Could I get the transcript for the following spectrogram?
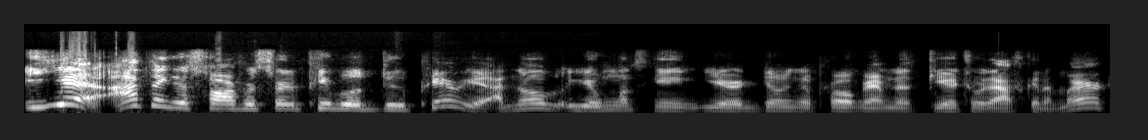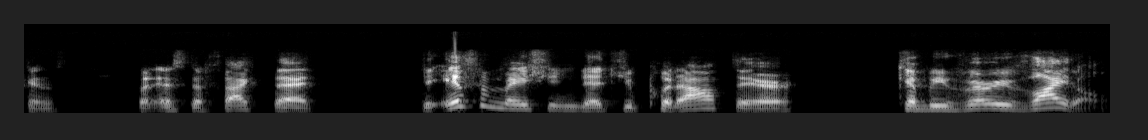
Yeah, I think it's hard for certain people to do. Period. I know you're once again you're doing a program that's geared toward African Americans, but it's the fact that the information that you put out there can be very vital.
